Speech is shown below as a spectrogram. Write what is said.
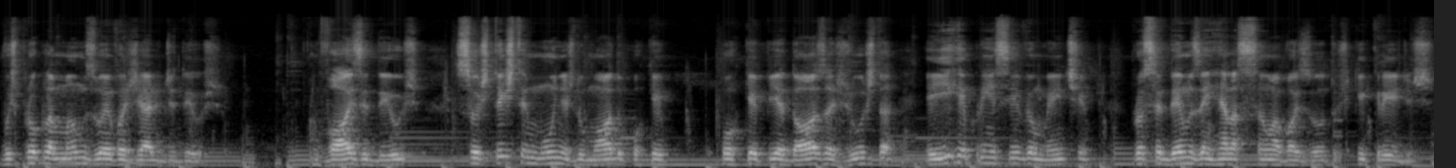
vos proclamamos o Evangelho de Deus. Vós e Deus sois testemunhas do modo porque, porque piedosa, justa e irrepreensivelmente procedemos em relação a vós outros que credes.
